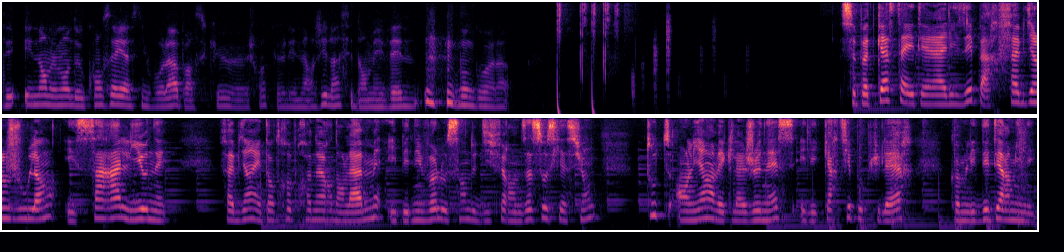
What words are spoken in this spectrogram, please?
de- énormément de conseils à ce niveau-là parce que euh, je crois que l'énergie, là, c'est dans mes veines. Donc voilà. Ce podcast a été réalisé par Fabien Joulin et Sarah Lyonnais. Fabien est entrepreneur dans l'âme et bénévole au sein de différentes associations, toutes en lien avec la jeunesse et les quartiers populaires, comme les Déterminés.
